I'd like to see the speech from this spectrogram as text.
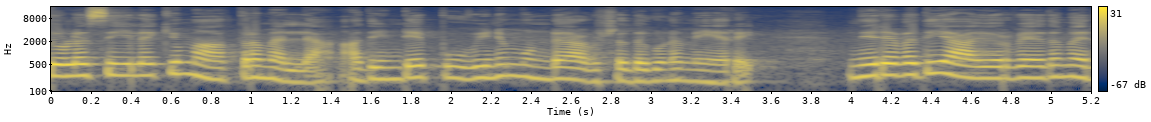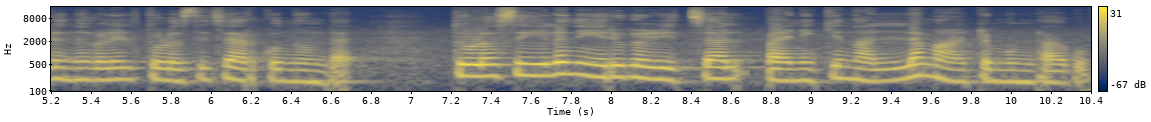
തുളസിയിലയ്ക്ക് മാത്രമല്ല അതിന്റെ പൂവിനുമുണ്ട് ഔഷധഗുണമേറെ. നിരവധി ആയുർവേദ മരുന്നുകളിൽ തുളസി ചേർക്കുന്നുണ്ട്. തുളസിയില നീര് കഴിച്ചാൽ പനിക്ക് നല്ല മാറ്റമുണ്ടാകും.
